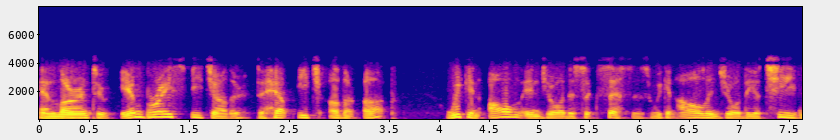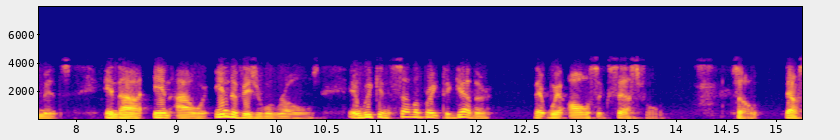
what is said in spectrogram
and learn to embrace each other to help each other up, we can all enjoy the successes. We can all enjoy the achievements in our in our individual roles, and we can celebrate together that we're all successful. So that's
